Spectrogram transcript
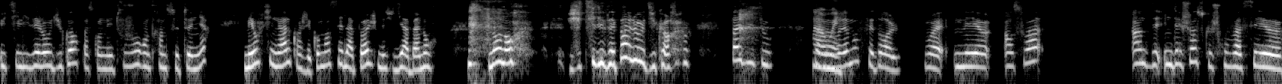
utiliser le haut du corps parce qu'on est toujours en train de se tenir. Mais au final, quand j'ai commencé la pole, je me suis dit, ah bah non, non, non, j'utilisais pas le haut du corps. Pas du tout. Ça Ah m'a ouais. vraiment fait drôle. Ouais, mais euh, en soi, un des- une des choses que je trouve assez, euh,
